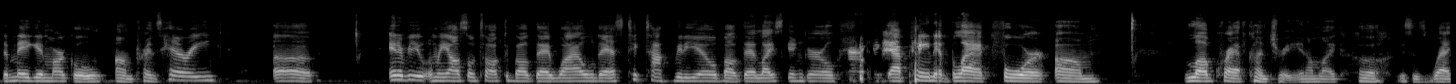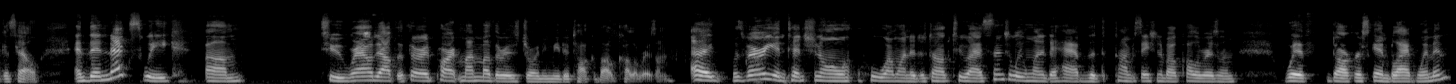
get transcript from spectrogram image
the Meghan Markle um, Prince Harry uh, interview, and we also talked about that wild ass TikTok video about that light skinned girl that got painted black for um, Lovecraft Country, and I'm like, oh, this is whack as hell. And then next week, um, to round out the third part, my mother is joining me to talk about colorism. I was very intentional who I wanted to talk to. I essentially wanted to have the conversation about colorism with darker skinned Black women.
